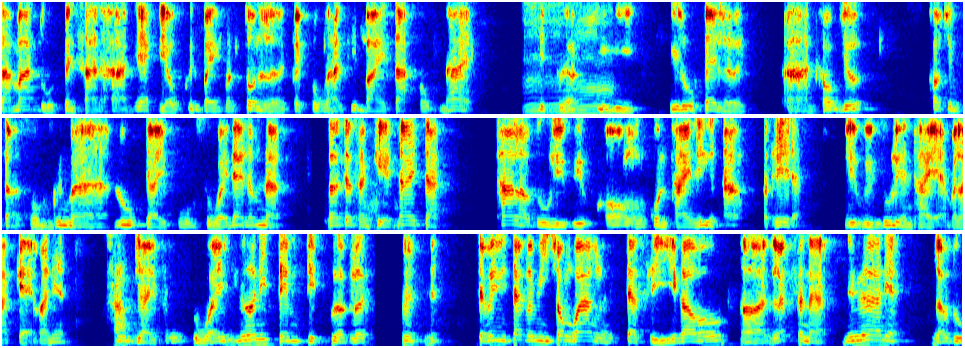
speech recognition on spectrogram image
สามารถดูดเป็นสารอาหารแยกเดี่ยวขึ้นไปบนต้นเลย ไปปรุงอาหารที่ใบสะสมได้ที่เปลือกที่มีที่ลูกได้เลย อาหารเขาเยอะเขาจึงสะสมขึ้นมาลูกใหญ่ภูสวยได้น้ำหนัก เราจะสังเกตได้จากถ้าเราดูรีวิวของคนไทยที่อยู่ต่าง ประเทศอะรีวิวทุเรียนไทยอะเวลาแกะมาเนี่ยครับลูกใหญ่ภูสวย เนื้อนี่เต็มติดเปลือกเลย จะไม่มีแทบไม่มีช่องว่างเลย แต่สีเขาเอ่อลักษณะเนื้อเนี่ย เราดู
